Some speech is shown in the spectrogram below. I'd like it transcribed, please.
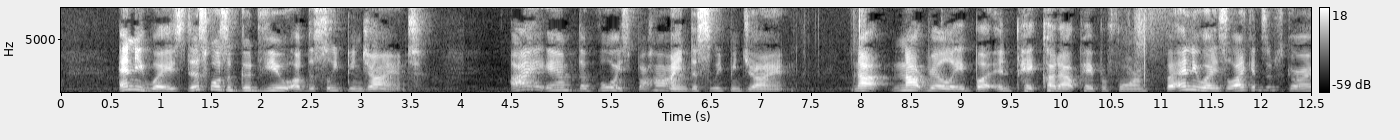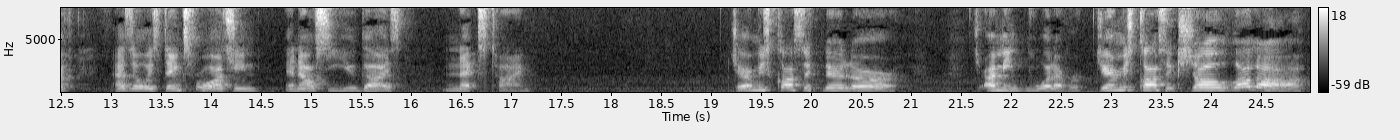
Anyways, this was a good view of the sleeping giant. I am the voice behind the sleeping giant. Not not really, but in cutout paper form. But anyways, like and subscribe. As always, thanks for watching, and I'll see you guys next time. Jeremy's Classic Theater. I mean, whatever. Jeremy's Classic Show. La la.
